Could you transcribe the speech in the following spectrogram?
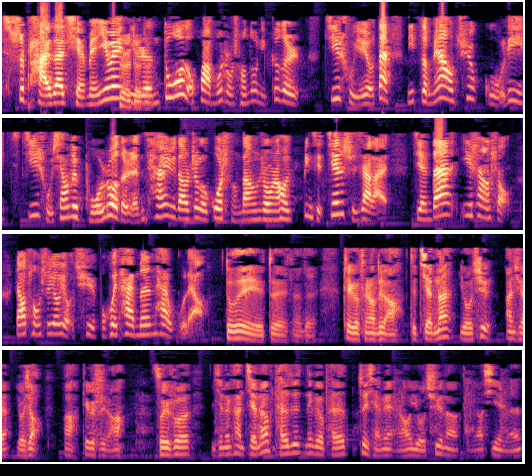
是排在前面，因为你人多的话，某种程度你各个基础也有，但你怎么样去鼓励基础相对薄弱的人参与到这个过程当中，然后并且坚持下来，简单易上手，然后同时又有趣，不会太闷太无聊。对对对对，这个非常对啊，就简单、有趣、安全、有效啊，这个是啊。所以说，你现在看，简单排在最那个排在最前面，然后有趣呢肯定要吸引人，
